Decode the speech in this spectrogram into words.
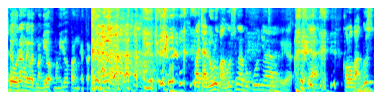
Ada orang lewat Mang Yo, Mang Yo pang eta. Baca dulu bagus nggak bukunya. Iya. Ya. Kalau bagus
